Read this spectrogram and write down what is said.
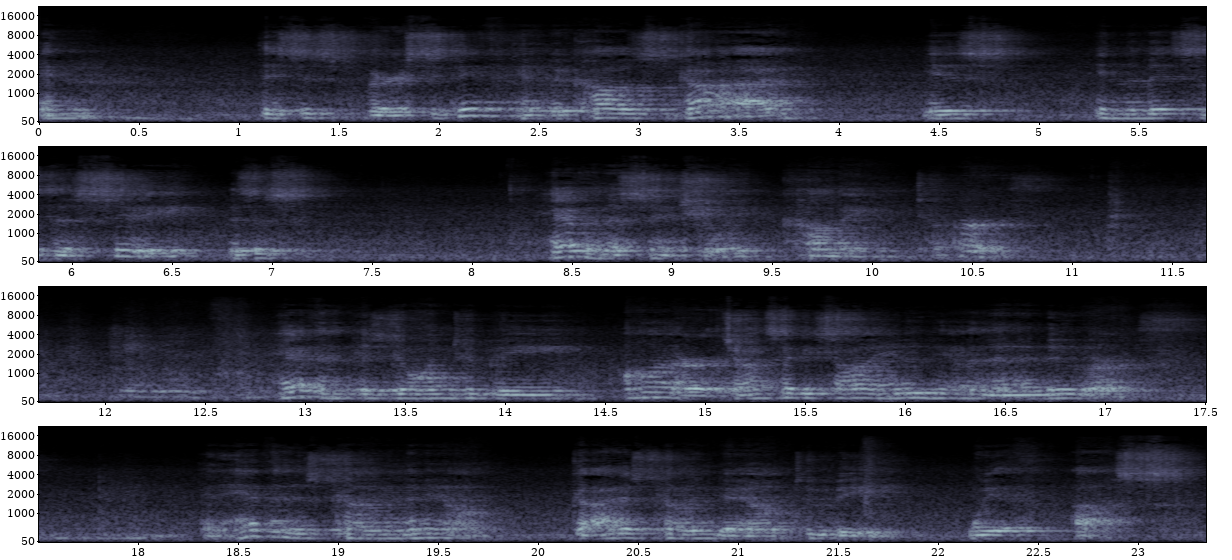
And this is very significant because God is in the midst of this city. This is heaven essentially coming to earth. Heaven is going to be on earth. John said he saw a new heaven and a new earth. And heaven is coming down. God is coming down to be with us.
